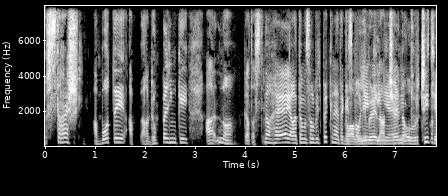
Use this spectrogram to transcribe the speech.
strašný. A boty a, a doplňky a no, katastrofa. No hej, ale to muselo byť pekné, také No nadšení. No určite,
